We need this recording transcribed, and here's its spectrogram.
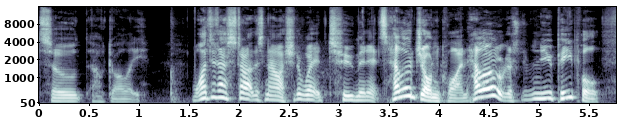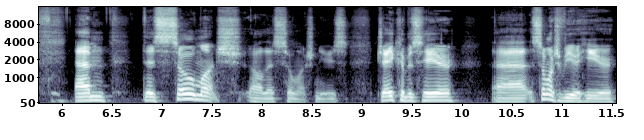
so oh golly, why did I start this now? I should have waited two minutes. Hello, John Quine. Hello, new people. Um, there's so much. Oh, there's so much news. Jacob is here. Uh, so much of you are here.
